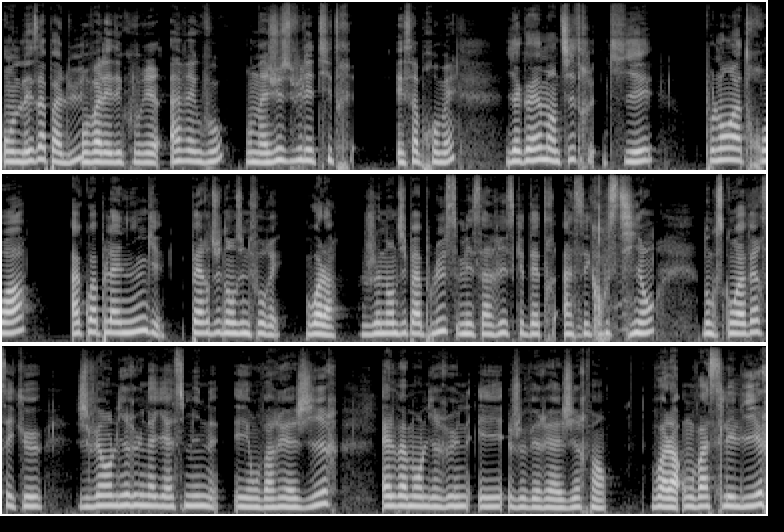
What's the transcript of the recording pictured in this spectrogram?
On ne les a pas lues. On va les découvrir avec vous. On a juste vu les titres et ça promet. Il y a quand même un titre qui est Plan A3, aquaplaning, perdu dans une forêt. Voilà, je n'en dis pas plus, mais ça risque d'être assez croustillant. Donc ce qu'on va faire, c'est que je vais en lire une à Yasmine et on va réagir. Elle va m'en lire une et je vais réagir. Enfin, voilà, on va se les lire.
